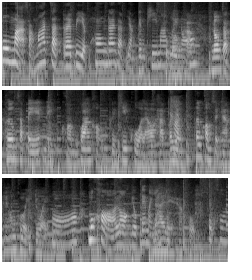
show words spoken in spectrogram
มุมอะสามารถจัดระเบียบห้องได้แบบอย่างเต็มที่มากถูกเลต้อยงครัเนาะบนอกจากเพิ่มสเปซในความกว้างของพื้นที่ครัวแล้วครับ ก็ค่ะยังเพิ่มความสวยงามให้ห้องครัวอีกด้วยอ๋อมุกขอลองยกได้ไหมได้เลยครับผมทุกคน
